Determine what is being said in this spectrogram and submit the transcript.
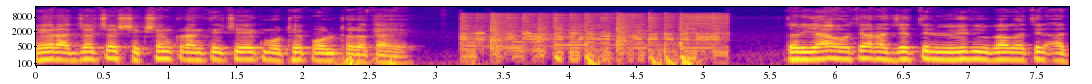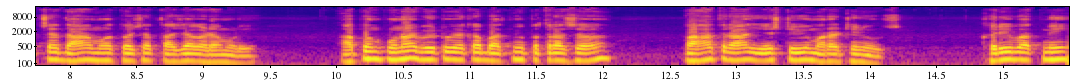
हे राज्याच्या शिक्षण क्रांतीचे एक मोठे पाऊल ठरत आहे. तर या होत्या राज्यातील विविध विभागातील आजच्या दहा महत्त्वाच्या ताज्या घडामोडी. आपण पुन्हा भेटू एका बातमीपत्रासह. पाहत रहा S T V Marathi news. खरी बातमी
